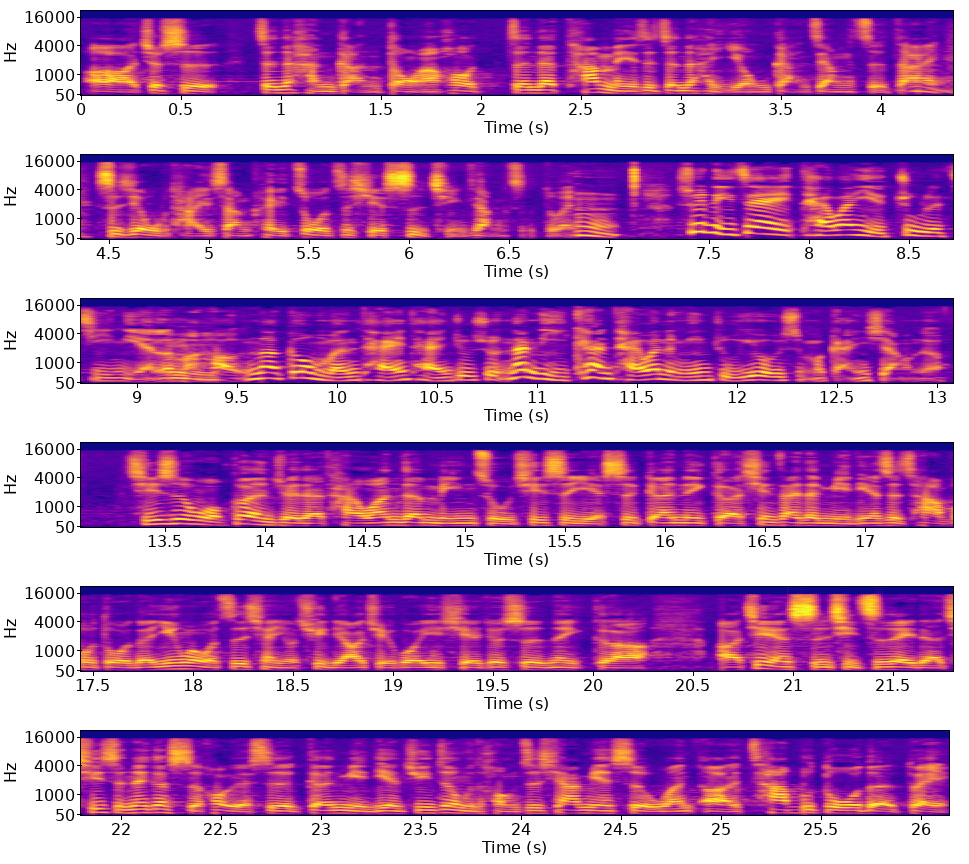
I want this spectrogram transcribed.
啊，就是真的很感动，然后真的他们也是真的很勇敢，这样子在世界舞台上可以做这些事情，这样子对。嗯，所以你在台湾也住了几年了嘛？好，那跟我们谈一谈，就是说，那你看台湾的民主又有什么感想呢？其实我个人觉得，台湾的民主其实也是跟那个现在的缅甸是差不多的，因为我之前有去了解过一些，就是那个啊戒严时期之类的，其实那个时候也是跟缅甸军政府的统治下面是完啊差不多的，对，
